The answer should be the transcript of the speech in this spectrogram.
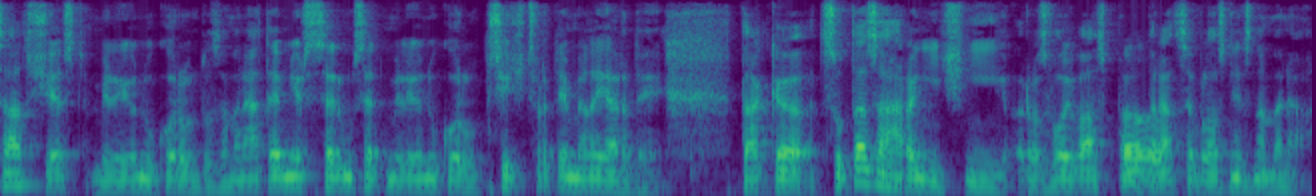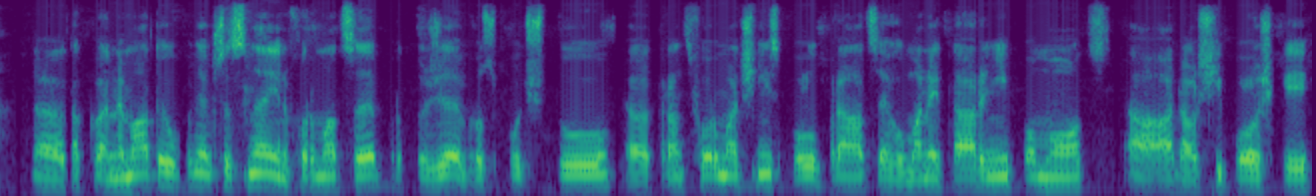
696 milionů korun. To znamená téměř 700 milionů korun. Tři čtvrtě miliardy. Tak co ta zahraniční rozvojová spolupráce vlastně znamená? Takhle, nemáte úplně přesné informace, protože v rozpočtu eh, transformační spolupráce, humanitární pomoc a další položky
